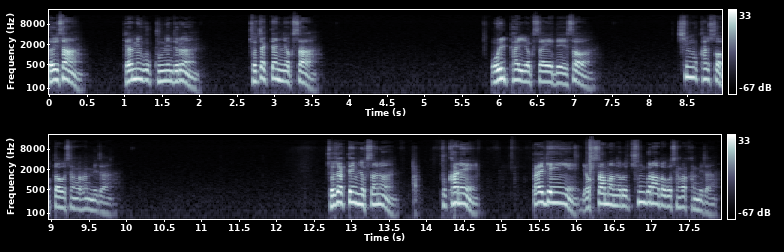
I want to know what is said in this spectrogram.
더 이상 대한민국 국민들은 조작된 역사, 5.18 역사에 대해서 침묵할 수 없다고 생각합니다. 조작된 역사는 북한의 빨갱이 역사만으로 충분하다고 생각합니다.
